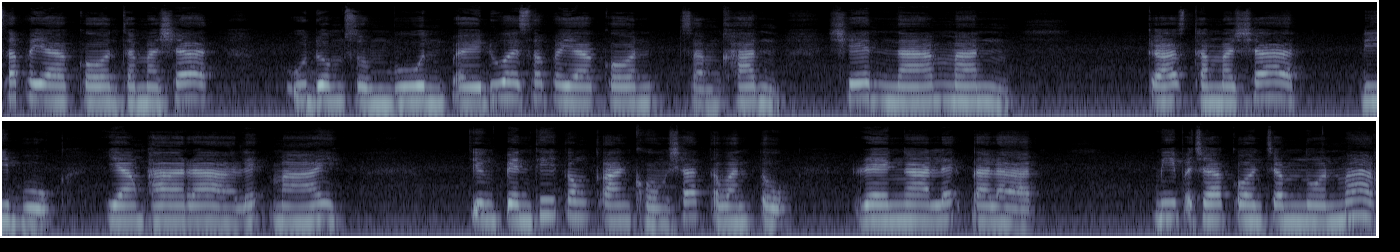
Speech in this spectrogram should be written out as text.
ทรัพยากรธรรมชาติ อุดมสมบูรณ์ไปด้วยทรัพยากรสำคัญ เช่นน้ำมันก๊าซธรรมชาติ ดีบุก ยางพาราและไม้ จึงเป็นที่ต้องการของชาติตะวันตก แรงงานและตลาด มีประชากรจำนวนมาก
